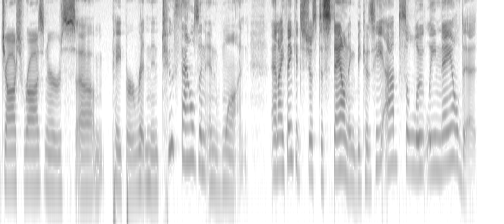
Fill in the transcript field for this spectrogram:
Josh Rosner's um, paper written in 2001. And I think it's just astounding because he absolutely nailed it.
